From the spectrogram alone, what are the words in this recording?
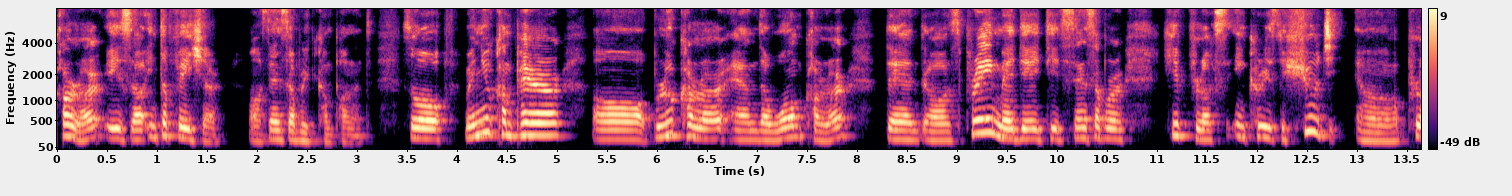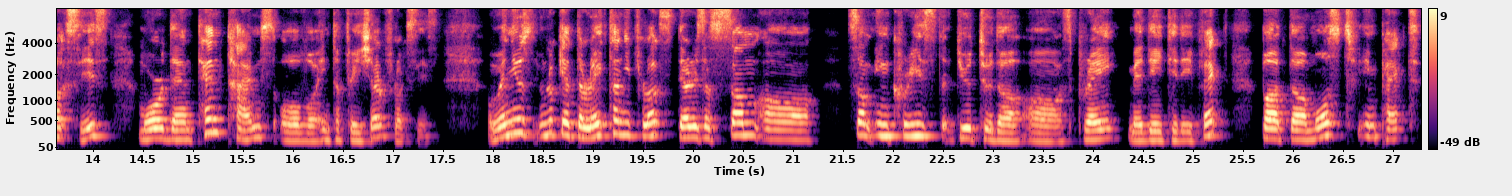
color is an interfacial or sensible heat component. So when you compare uh, blue color and the warm color, then uh, spray mediated sensible heat flux increased huge uh, fluxes, more than 10 times over interfacial fluxes. When you look at the latent flux, there is a some uh, some increase due to the uh, spray mediated effect, but the most impact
